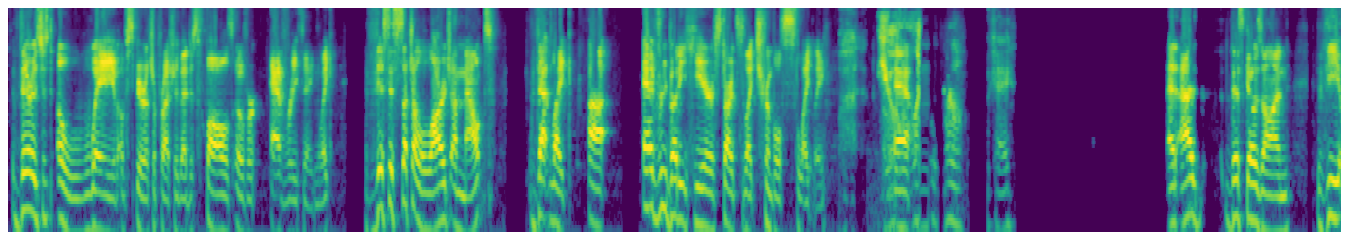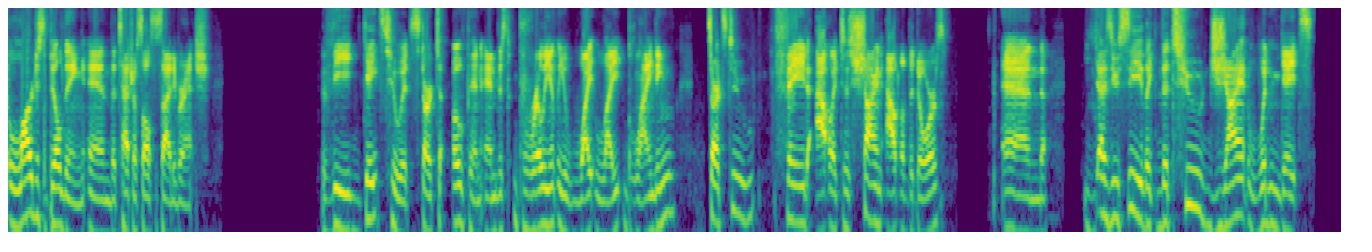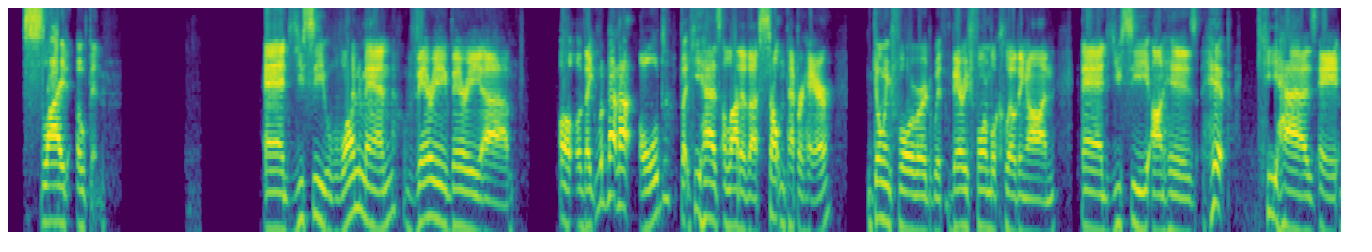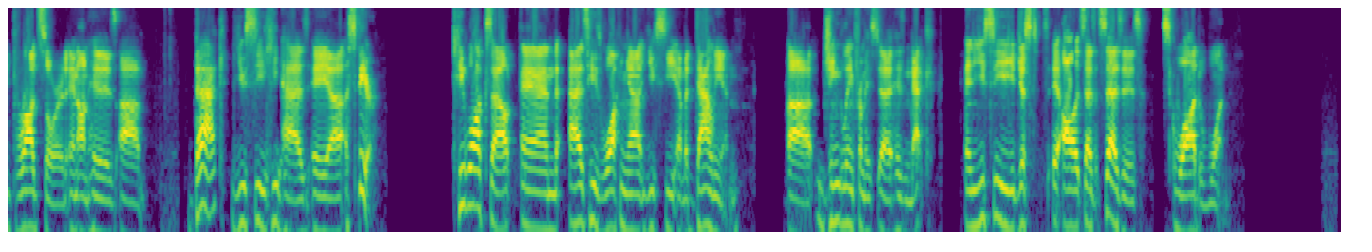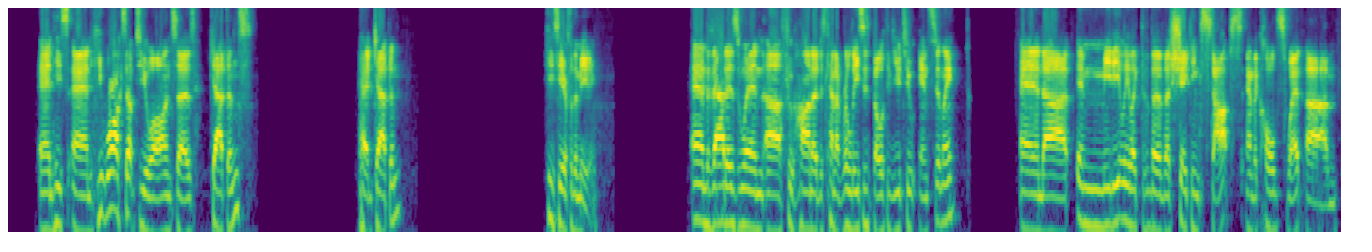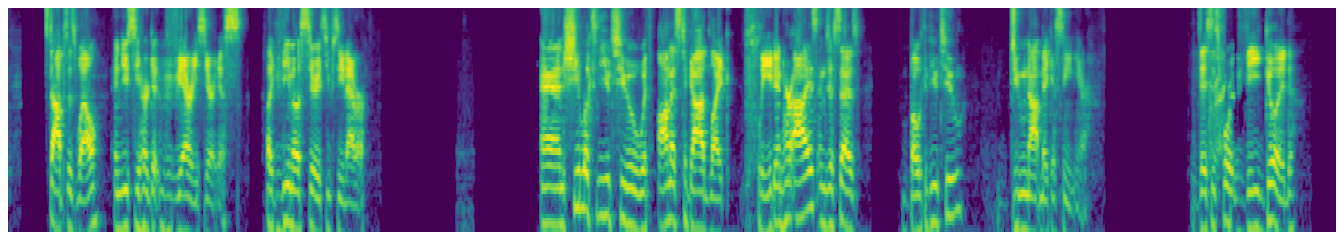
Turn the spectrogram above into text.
there is just a wave of spiritual pressure that just falls over everything. Like, this is such a large amount that, like, uh, everybody here starts to, like, tremble slightly. Yo, Yeah. what the hell? Okay. And as this goes on, the largest building in the Tetrasol Society branch, the gates to it start to open, and just brilliantly white light, blinding, starts to fade out, like to shine out of the doors. And as you see, like the two giant wooden gates slide open. And you see one man, very, very, uh, oh, like not not old, but he has a lot of uh, salt and pepper hair, going forward with very formal clothing on, and you see on his hip he has a broadsword, and on his uh, back you see he has a uh, a spear. He walks out, and as he's walking out, you see a medallion uh, jingling from his uh, his neck, and you see just all it says. It says is Squad One, and he's and he walks up to you all and says, "Captains, head captain, he's here for the meeting." And that is when uh, Fuhana just kind of releases both of you two instantly, and uh, immediately, like the, the the shaking stops and the cold sweat um, stops as well, and you see her get very serious, like the most serious you've seen ever. And she looks at you two with honest to God, like plead in her eyes, and just says, "Both of you two, do not make a scene here. This is for the good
